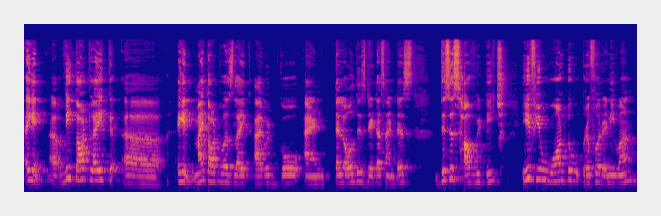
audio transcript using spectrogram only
again, uh, we thought like uh, again, my thought was like I would go and tell all these data scientists, "This is how we teach. If you want to refer anyone."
